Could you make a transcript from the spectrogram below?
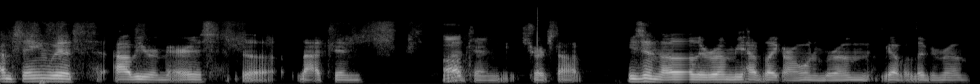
I'm staying with Albie Ramirez, the Latin oh, Okay. Latin shortstop. He's in the other room. We have like our own room. We have a living room.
